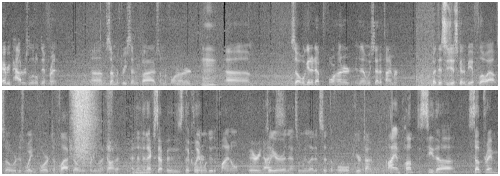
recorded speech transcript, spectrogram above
Every powder's a little different. Um, some are 375, some are 400. Mhm. Um, so we'll get it up to 400 and then we set a timer. But this is just going to be a flow out, so we're just waiting for it to flash over pretty much. Got it. And then the next step is the clear. Then we'll do the final Very nice. clear, and that's when we let it sit the full cure time. I am pumped to see the subframe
